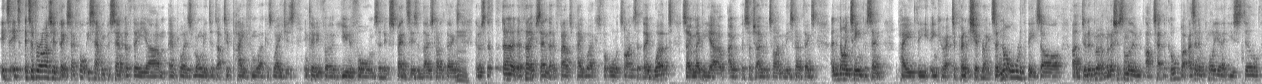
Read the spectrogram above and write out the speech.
It's, it's, it's a variety of things. So 47% of the um, employers wrongly deducted pay from workers' wages, including for uniforms and expenses and those kind of things. Mm. There was a third, a 30% that had failed to pay workers for all the times that they've worked, so maybe uh, such overtime and these kind of things. And 19% paid the incorrect apprenticeship rate. So not all of these are uh, deliberate. Mean, just some of them are technical, but as an employer, you still,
